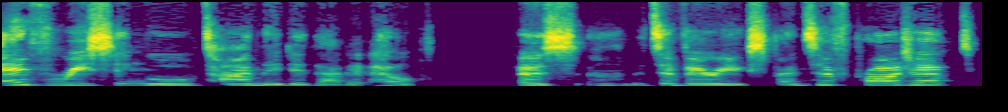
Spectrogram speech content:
every single time they did that, it helped because um, it's a very expensive project.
